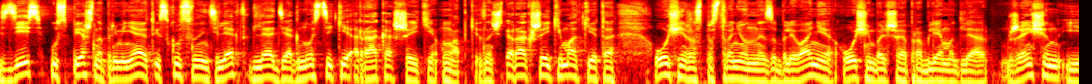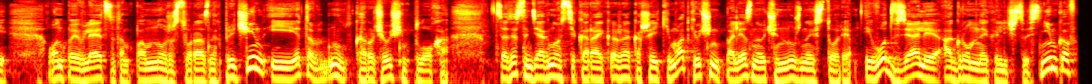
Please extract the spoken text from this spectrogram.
Здесь успешно применяют искусственный интеллект для диагностики рака шейки матки. Значит, рак шейки матки – это очень распространенное заболевание, очень большая проблема для женщин, и он появляется там по множеству разных причин, и это, ну, короче, очень плохо. Соответственно, диагностика рака, шейки матки очень полезная, очень нужная история. И вот взяли огромное количество снимков,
